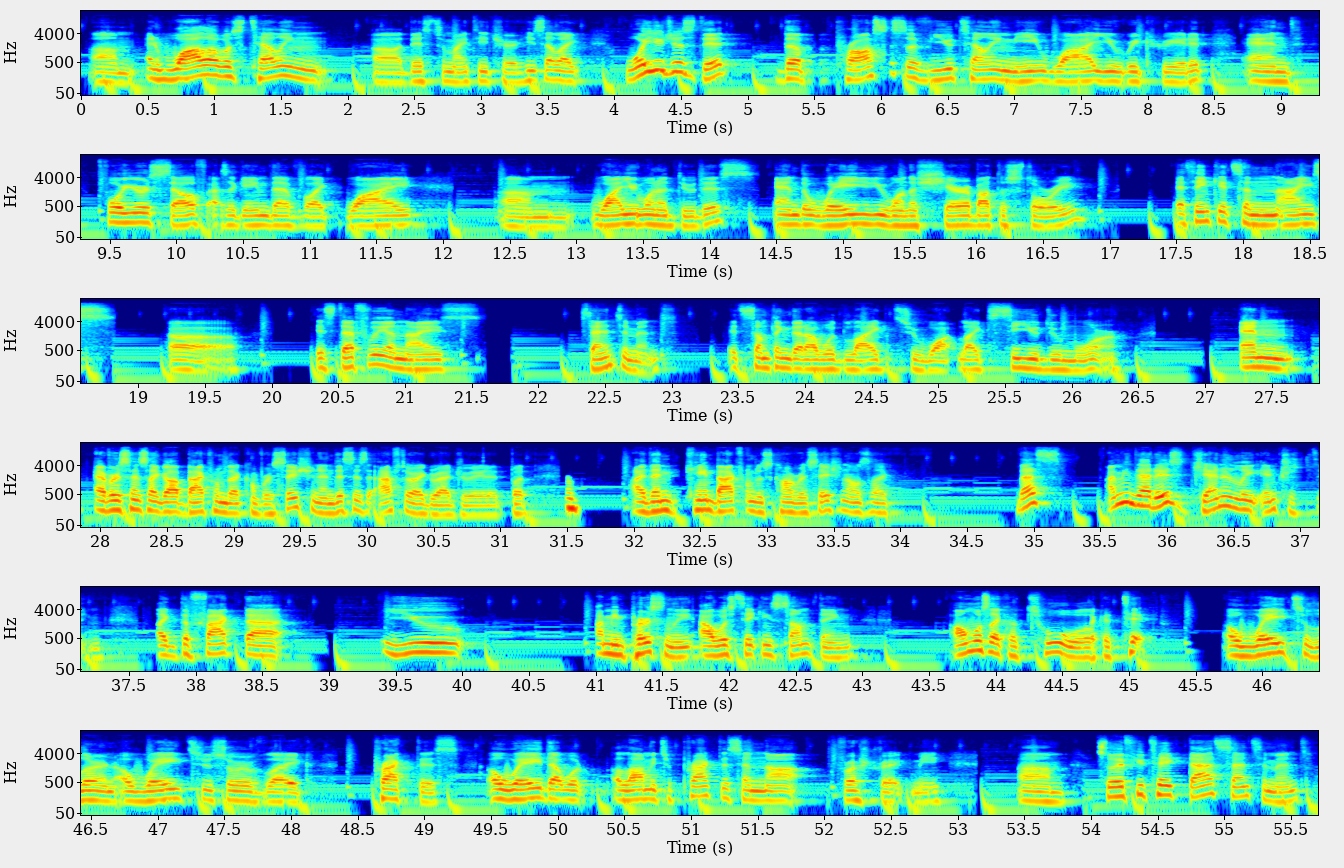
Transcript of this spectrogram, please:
Um, and while I was telling uh, this to my teacher, he said like, "What you just did, the process of you telling me why you recreated, and for yourself as a game dev, like why." Um, why you want to do this and the way you want to share about the story i think it's a nice uh, it's definitely a nice sentiment it's something that I would like to wa- like see you do more. And ever since I got back from that conversation, and this is after I graduated, but mm. I then came back from this conversation, I was like, that's I mean that is genuinely interesting. Like the fact that you I mean personally, I was taking something almost like a tool, like a tip a way to learn, a way to sort of like practice, a way that would allow me to practice and not frustrate me. Um, so if you take that sentiment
